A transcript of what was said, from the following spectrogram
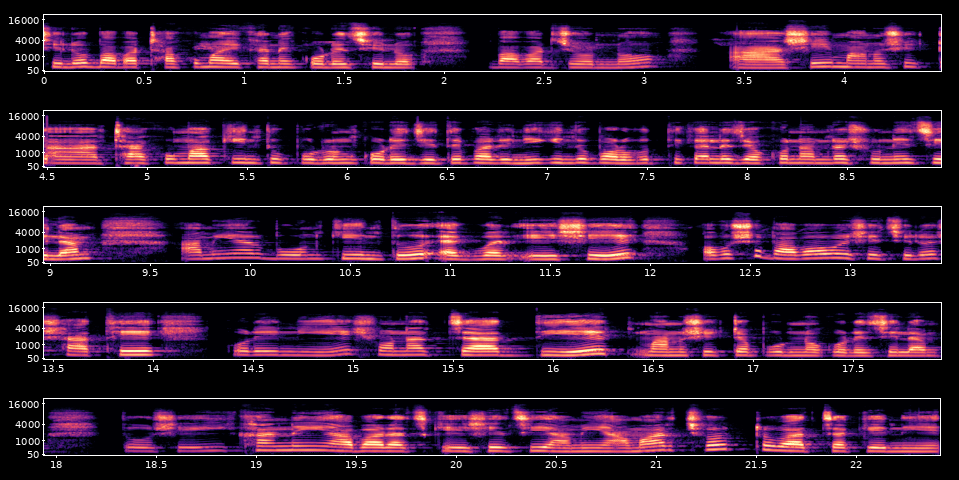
ছিল, বাবা ঠাকুমা এখানে করেছিল বাবার জন্য। সেই মানসিক ঠাকুমা কিন্তু পূরণ করে যেতে পারিনি। কিন্তু পরবর্তীকালে যখন আমরা শুনেছিলাম, আমি আর বোন কিন্তু একবার এসে, অবশ্য বাবাও এসেছিল, সাথে করে নিয়ে সোনার চাঁদ দিয়ে মানসিকটা পূর্ণ করেছিলাম। তো সেইখানেই আবার আজকে এসেছি আমি আমার ছোট্ট বাচ্চাকে নিয়ে।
